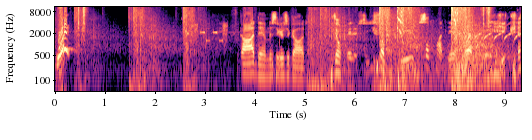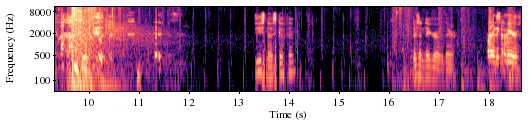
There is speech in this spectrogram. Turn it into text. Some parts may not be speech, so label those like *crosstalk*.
What? God damn, this nigga's a god. He's gonna finish. You fucking dude. Suck my damn butt. *laughs* Did you snow him? There's a nigger over there. Brandon, come here.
